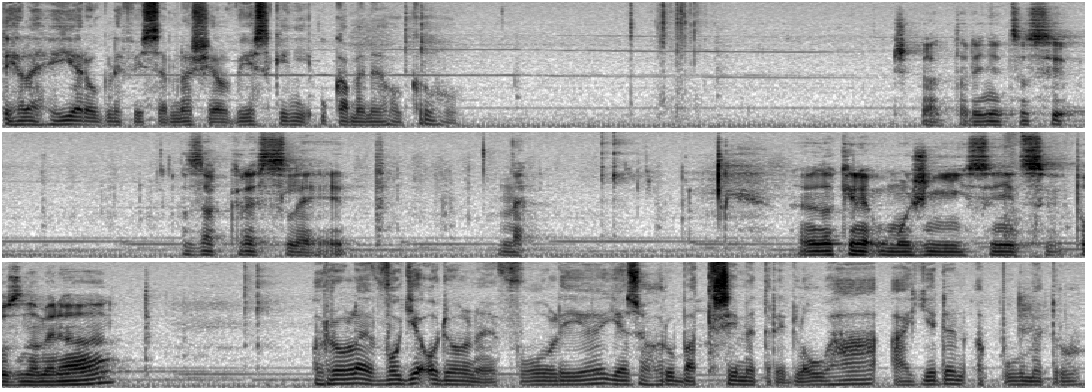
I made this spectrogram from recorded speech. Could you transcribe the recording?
Tyhle hieroglyfy jsem našel v jeskyni u kamenného kruhu. Počkat, tady něco si zakreslit. Ne. Taky neumožní si nic poznamenat. Role voděodolné folie je zhruba 3 metry dlouhá a 1,5 metru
